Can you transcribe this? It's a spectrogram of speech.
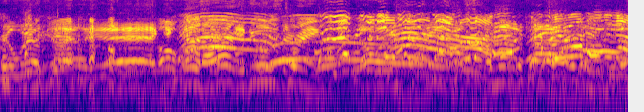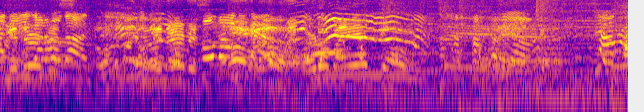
real well, Kyle. Yeah, oh, God, all right, we're doing the. Come on, Kyle. Don't get nervous. Don't get nervous. Hold on. Oh, Where do my hand go? Tell her.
